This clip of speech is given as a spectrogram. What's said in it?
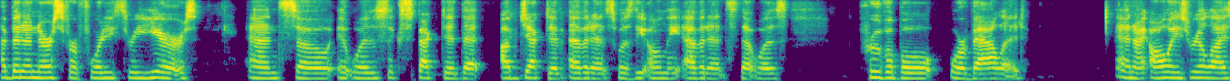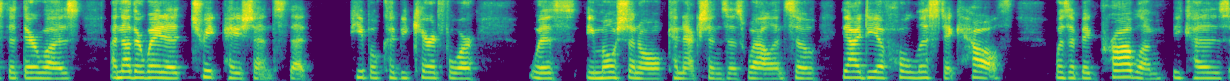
I've been a nurse for 43 years. And so it was expected that objective evidence was the only evidence that was provable or valid. And I always realized that there was another way to treat patients, that people could be cared for with emotional connections as well. And so the idea of holistic health was a big problem because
